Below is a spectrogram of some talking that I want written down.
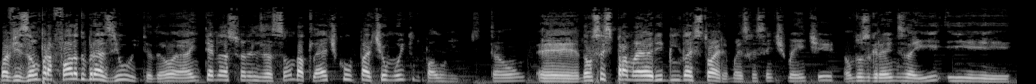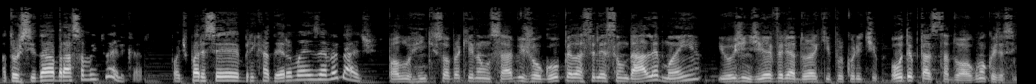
uma visão pra fora do Brasil, entendeu? A internacionalização do Atlético partiu muito do Paulo Rink. Então, é, não sei se pra maior ídolo da história, mas recentemente é um dos grandes aí e a torcida abraça muito ele, cara. Pode parecer brincadeira, mas é verdade. Paulo Rink, só pra quem não sabe, jogou pela seleção da Alemanha e hoje em dia é vereador aqui por Curitiba. Ou deputado estadual, alguma coisa assim.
